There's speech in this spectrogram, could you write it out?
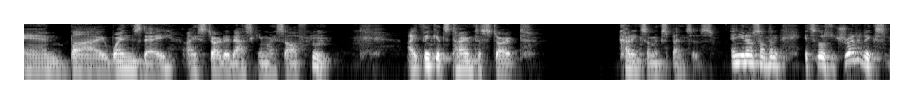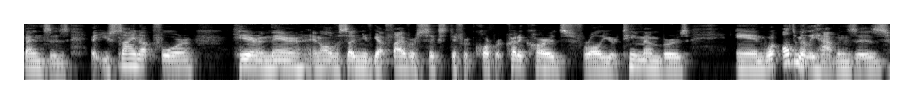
and by Wednesday, I started asking myself, hmm, I think it's time to start cutting some expenses. And you know something? It's those dreaded expenses that you sign up for here and there, and all of a sudden you've got five or six different corporate credit cards for all your team members and what ultimately happens is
